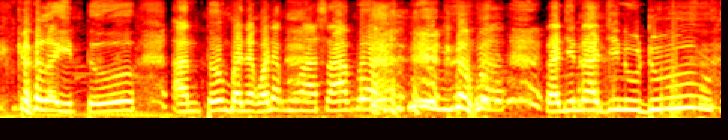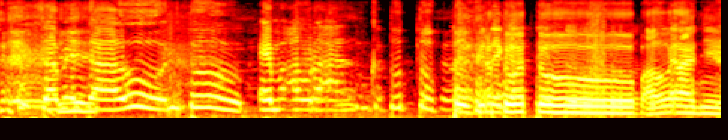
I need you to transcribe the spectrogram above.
Kalau itu antum banyak-banyak muasabah. Rajin-rajin nuduh. Sampai Iya. tahu tuh em aura antum ketutup tuh kita kata. Ketutup auranya.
